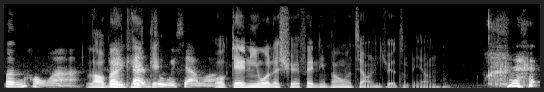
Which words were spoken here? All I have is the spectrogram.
分红啊，老板可以赞助一下吗？我给你我的学费，你帮我缴，你觉得怎么样？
